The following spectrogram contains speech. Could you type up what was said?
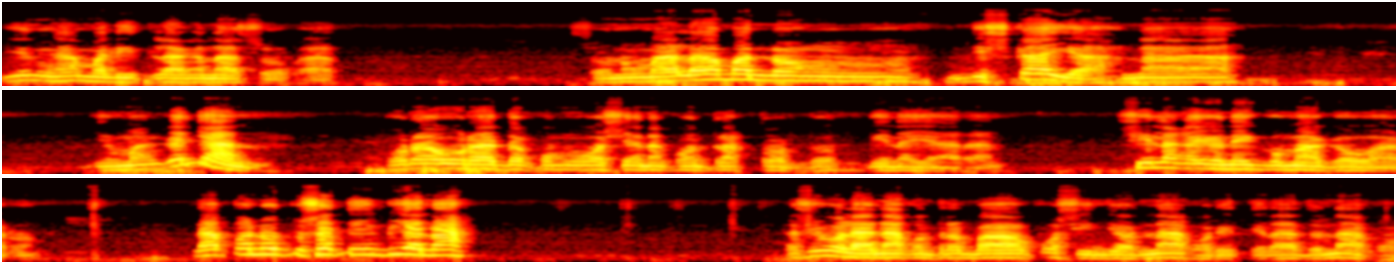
yun nga, maliit lang ang nasukat. So, nung malaman nung diskaya na yung mga ganyan, ura-ura daw kumuha siya ng kontraktor doon, binayaran. Sila ngayon ay gumagawa ron. Napanood ko sa TV yan ha. Kasi wala na akong trabaho po, senior na ako, retirado na ako.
